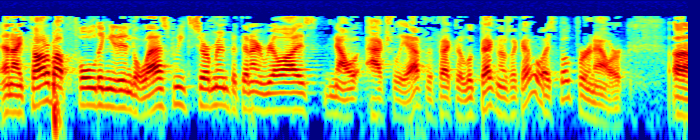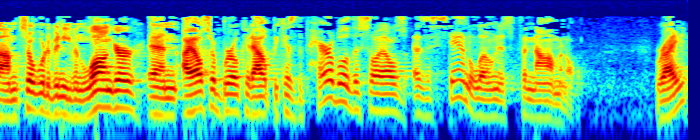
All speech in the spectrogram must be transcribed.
And I thought about folding it into last week's sermon, but then I realized now actually after the fact I looked back and I was like, oh, I spoke for an hour. Um, so it would have been even longer. And I also broke it out because the parable of the soils as a standalone is phenomenal, right?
